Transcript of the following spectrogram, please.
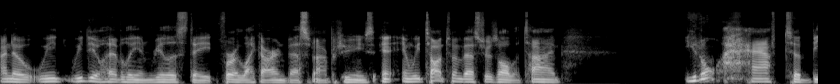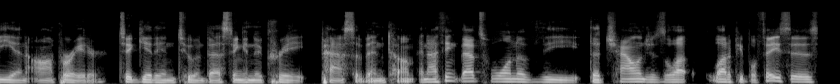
i know we we deal heavily in real estate for like our investment opportunities and, and we talk to investors all the time you don't have to be an operator to get into investing and to create passive income. And I think that's one of the the challenges a lot a lot of people face is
